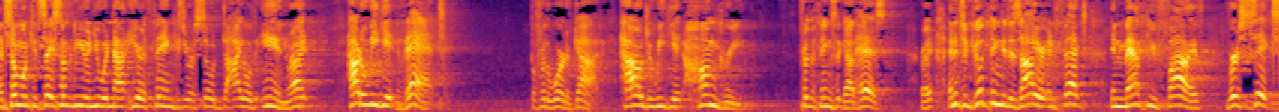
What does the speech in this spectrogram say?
and someone can say something to you and you would not hear a thing because you are so dialed in, right? How do we get that, but for the Word of God? How do we get hungry for the things that God has? Right? And it's a good thing to desire. In fact, in Matthew 5, verse 6,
